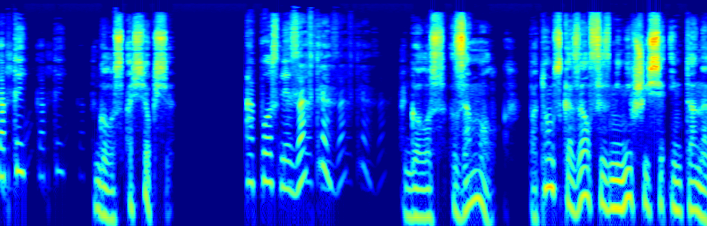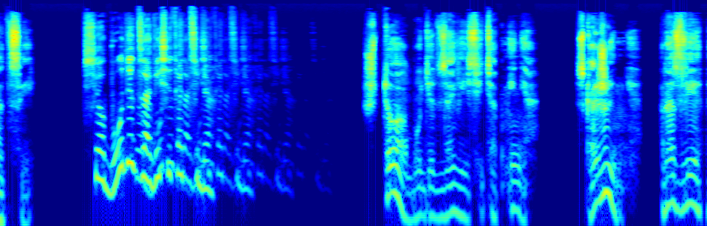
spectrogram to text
Как ты? Голос осекся. А послезавтра? Голос замолк, потом сказал с изменившейся интонацией. Все будет зависеть от тебя. Что будет зависеть от меня? Скажи мне, разве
